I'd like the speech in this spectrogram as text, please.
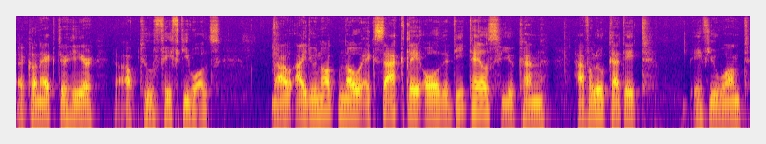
uh, connector here up to 50 volts. Now I do not know exactly all the details. You can have a look at it if you want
